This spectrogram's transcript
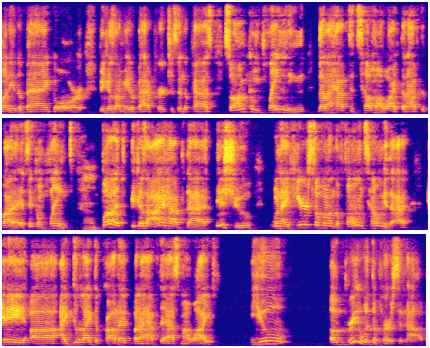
money in the bank or because I made a bad purchase in the past. So I'm complaining that I have to tell my wife that I have to buy that. It's a complaint. Mm. But because I have that issue, when I hear someone on the phone tell me that, hey, uh, I do like the product, but I have to ask my wife, you agree with the person now.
